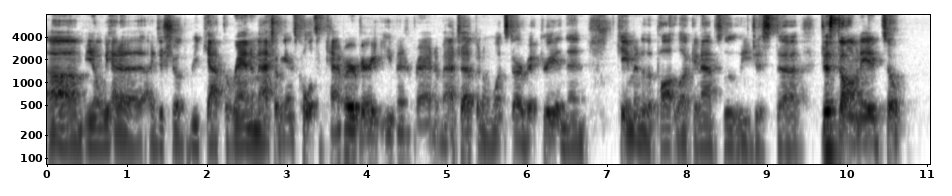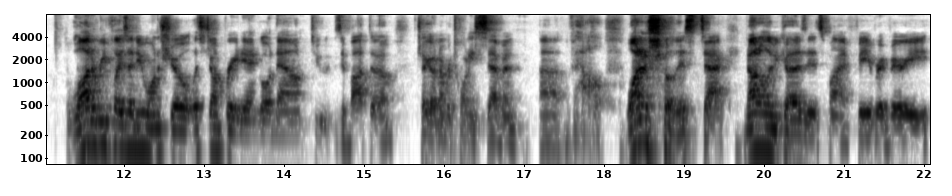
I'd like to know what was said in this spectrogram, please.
Um, you know, we had a I just showed the recap the random matchup against Cold September, very even random matchup and a one star victory, and then came into the potluck and absolutely just uh, just dominated. So a lot of replays I do want to show. Let's jump right in, going down to Zibatam. Check out number 27 uh, Val. Wanted to show this attack not only because it's my favorite, very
